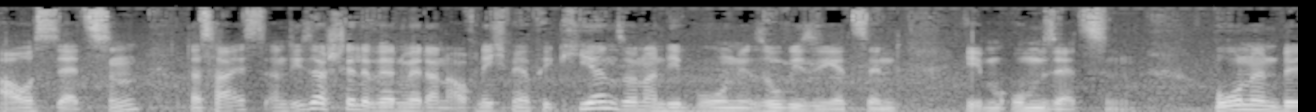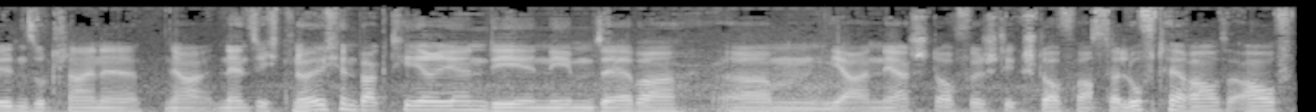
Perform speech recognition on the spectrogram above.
aussetzen. Das heißt, an dieser Stelle werden wir dann auch nicht mehr pikieren, sondern die Bohnen, so wie sie jetzt sind, eben umsetzen. Bohnen bilden so kleine, ja, nennt sich Knöllchenbakterien, die nehmen selber ähm, ja, Nährstoffe, Stickstoffe aus der Luft heraus auf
